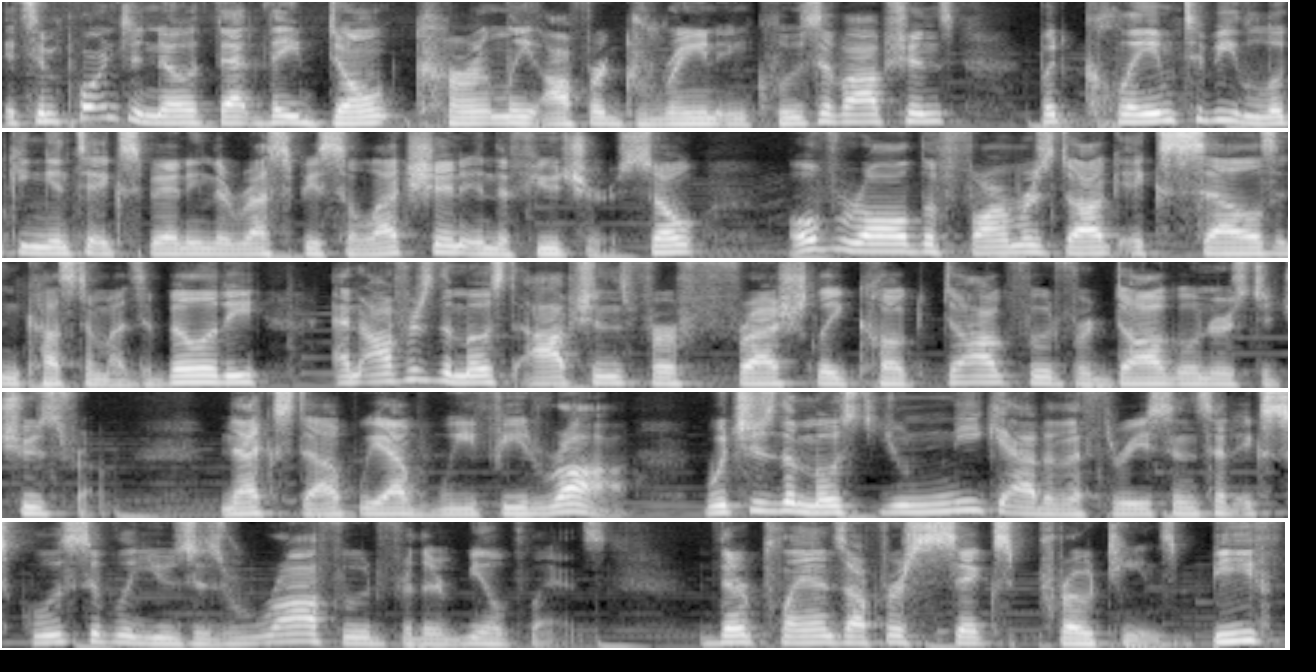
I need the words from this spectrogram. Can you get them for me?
it's important to note that they don't currently offer grain inclusive options, but claim to be looking into expanding their recipe selection in the future. So, overall, the farmer's dog excels in customizability and offers the most options for freshly cooked dog food for dog owners to choose from. Next up, we have We Feed Raw, which is the most unique out of the three since it exclusively uses raw food for their meal plans. Their plans offer six proteins beef,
